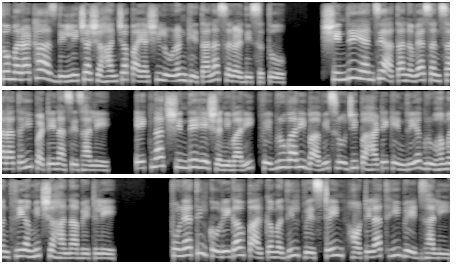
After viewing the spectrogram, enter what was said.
तो मराठा आज दिल्लीच्या शहांच्या पायाशी लोळण घेताना सरळ दिसतो. शिंदे यांचे आता नव्या संसारातही पटेनासे झाले. एकनाथ शिंदे हे शनिवारी फेब्रुवारी बावीस रोजी पहाटे केंद्रीय गृहमंत्री अमित शहांना भेटले. पुण्यातील कोरेगाव पार्कमधील वेस्टेन हॉटेलात ही भेट झाली.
